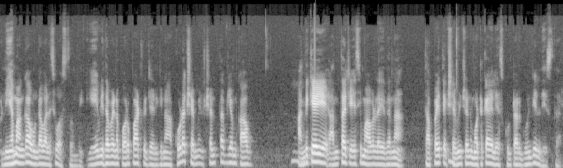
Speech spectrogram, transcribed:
నియమంగా ఉండవలసి వస్తుంది. ఏ విధమైన పొరపాట్లు జరిగినా కూడా క్షమి క్షంతవ్యం కావు. అందుకే అంతా చేసి మా వల్ల ఏదైనా తప్పైతే క్షమించండి మొట్టకాయలు వేసుకుంటారు గుంజీలు తీస్తారు.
